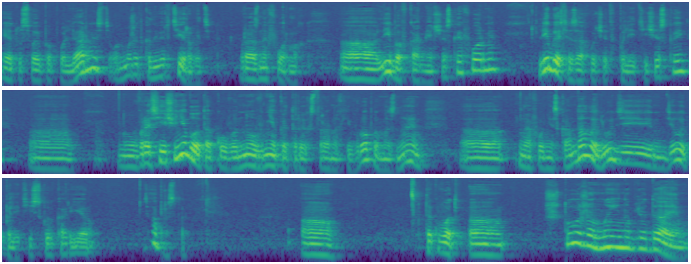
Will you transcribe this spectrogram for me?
эту свою популярность он может конвертировать в разных формах. А, либо в коммерческой форме, либо, если захочет, в политической. А, ну, в России еще не было такого, но в некоторых странах Европы мы знаем, а, на фоне скандала люди делают политическую карьеру. Запросто. Так вот, что же мы наблюдаем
